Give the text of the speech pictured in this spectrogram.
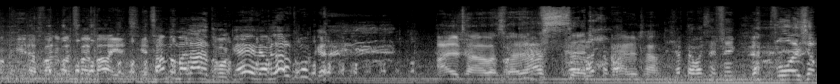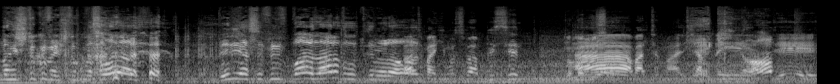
Okay, das waren über zwei Bar jetzt. Jetzt haben wir mal Ladedruck. Ey, wir haben Ladedruck. Alter, was war das denn? Alter. Ich hab da was entdeckt. Boah, ich hab meine Stücke wegschluckt. Was war das? Benni, hast du fünf Bar Ladedruck drin oder was? Warte mal, ich muss mal ein bisschen. Mal ein bisschen. Ah, warte mal, ich hab eine. Idee.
